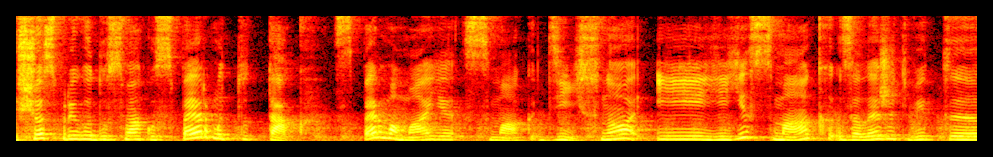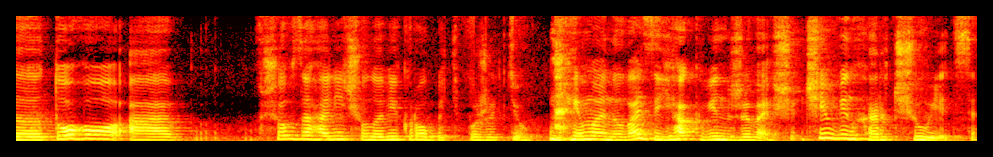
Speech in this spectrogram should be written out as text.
Що з приводу смаку сперми, то так, сперма має смак дійсно, і її смак залежить від е, того, що взагалі чоловік робить по життю. Я маю на увазі, як він живе, чим він харчується.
